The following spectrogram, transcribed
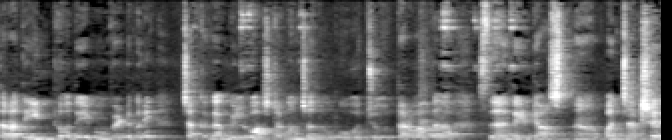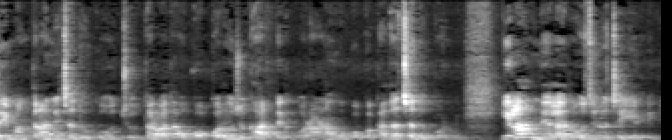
తర్వాత ఇంట్లో దీపం పెట్టుకుని చక్కగా బిల్వాష్టకం చదువుకోవచ్చు. తర్వాత అదేంటి అస్- పంచాక్షరి మంత్రాన్ని చదువుకోవచ్చు. తర్వాత ఒక్కొక్క రోజు కార్తీక పురాణం ఒక్కొక్క కథ చదువుకోండి. ఇలా నెల రోజులు చేయండి.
